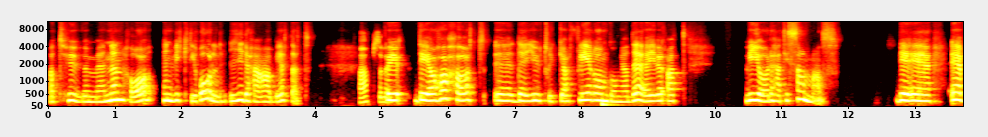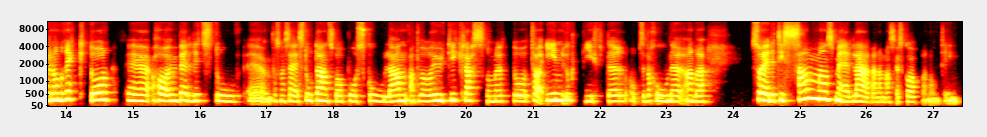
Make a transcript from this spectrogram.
att huvudmännen har en viktig roll i det här arbetet. Absolut. För det jag har hört eh, dig uttrycka flera omgångar, det är ju att vi gör det här tillsammans. Det är, även om rektor eh, har en väldigt stor, eh, vad ska man säga, stort ansvar på skolan, att vara ute i klassrummet och ta in uppgifter, observationer, andra, så är det tillsammans med lärarna man ska skapa någonting.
